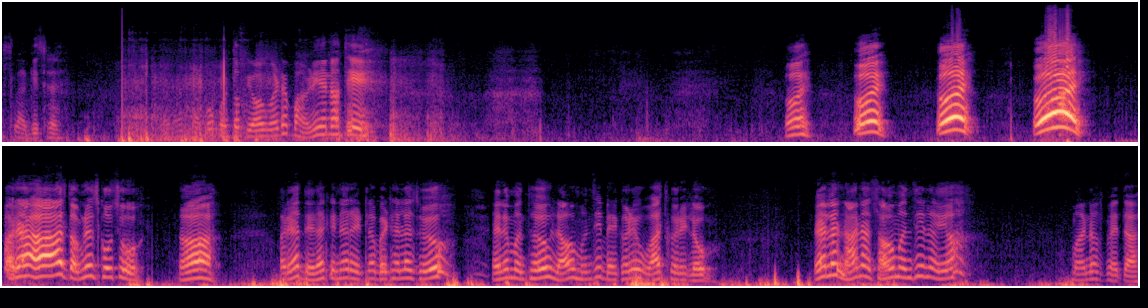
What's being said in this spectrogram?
તરસ લાગી છે. ટાપુ પીવા માટે પાણી નથી. ઓય ઓય ઓય ઓય! અરે હા, તમને જ કહું છું. હા. અરે આ દેરા કિનારે એટલા બેઠેલા જોયું? એટલે મને થયું, લાવો મંજી, બે ઘડી વાત કરી લઉં. એટલે ના ના, સાવ મંજી નહીં, હા. માનવ મહેતા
